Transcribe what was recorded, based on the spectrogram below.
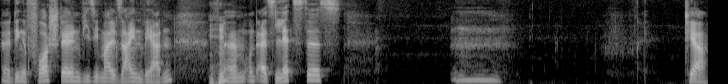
Äh, Dinge vorstellen, wie sie mal sein werden. Mhm. Ähm, und als letztes mh, hm, Tja.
